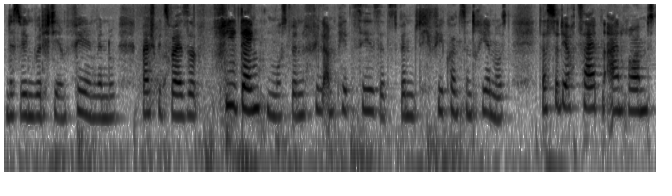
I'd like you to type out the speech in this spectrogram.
Und deswegen würde ich dir empfehlen, wenn du beispielsweise viel denken musst, wenn du viel am PC sitzt, wenn du dich viel konzentrieren musst, dass du dir auch Zeiten einräumst,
